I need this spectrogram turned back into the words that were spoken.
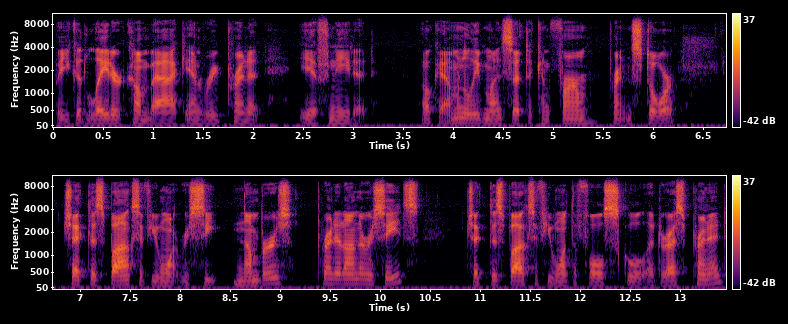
but you could later come back and reprint it if needed. Okay, I'm going to leave mine set to confirm, print, and store. Check this box if you want receipt numbers printed on the receipts. Check this box if you want the full school address printed.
